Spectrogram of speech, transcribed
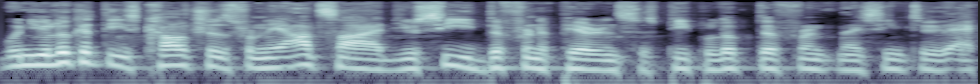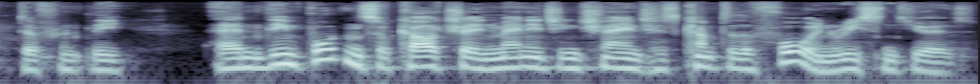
when you look at these cultures from the outside, you see different appearances. People look different and they seem to act differently. And the importance of culture in managing change has come to the fore in recent years.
